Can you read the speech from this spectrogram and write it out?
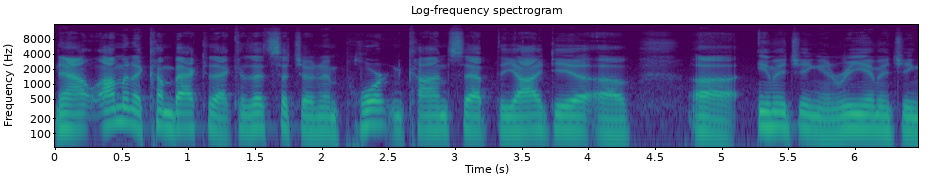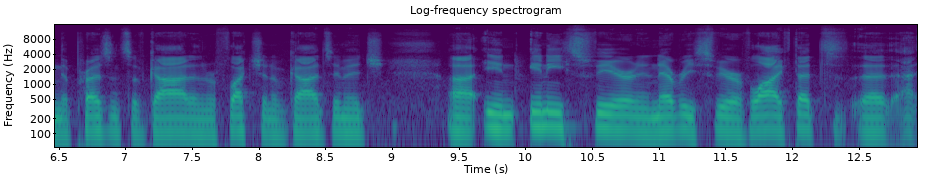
Now, I'm going to come back to that because that's such an important concept the idea of uh, imaging and re-imaging the presence of God and the reflection of God's image uh, in any sphere and in every sphere of life. That's uh,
